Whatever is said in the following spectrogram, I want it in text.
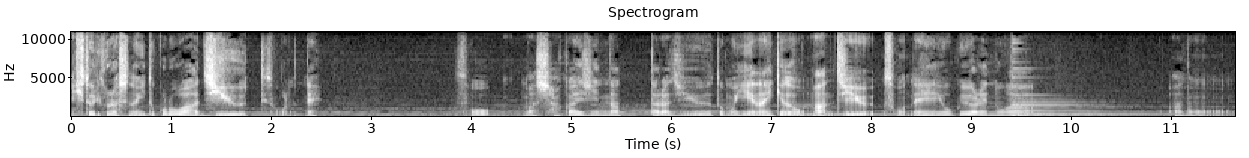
一人暮らしのいいところは自由ってところだよね。そう。まあ、社会人になったら自由とも言えないけど、まあ、自由。そうね、よく言われるのが、あの、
